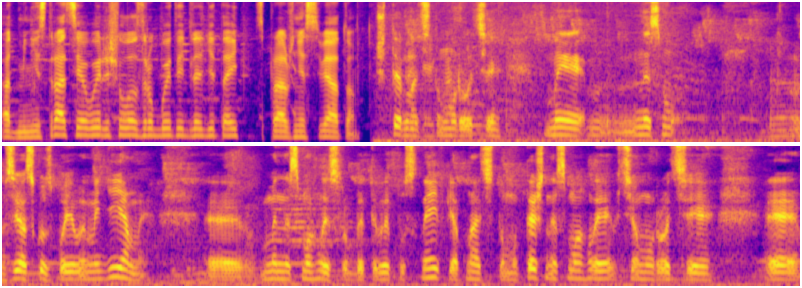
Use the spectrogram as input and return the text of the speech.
адміністрація вирішила зробити для дітей справжнє свято. У 2014 році ми не см... в зв'язку з бойовими діями е, ми не змогли зробити випускний, в 2015-му теж не змогли. В цьому році е,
